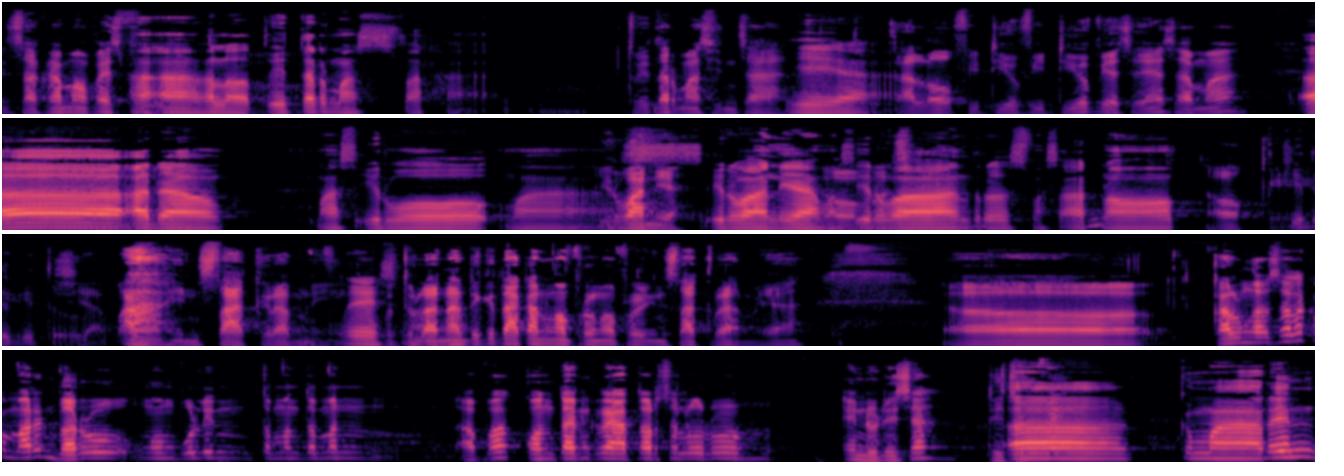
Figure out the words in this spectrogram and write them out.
Instagram sama Facebook. Ah, ah, kalau Twitter Mas Farhan. Twitter Mas Insan. Iya. Kalau video-video biasanya sama Eh ada Mas Irwo, Mas Irwan ya? Irwan ya, Mas Oh, Mas Irwan, terus Mas Arnold. Oke. Gitu-gitu. siap. Ah, Instagram nih. Wes, Kebetulan nanti kita akan ngobrol-ngobrol Instagram ya. Eh kalau nggak salah kemarin baru ngumpulin teman-teman apa konten kreator seluruh Indonesia di. Eh kemarin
